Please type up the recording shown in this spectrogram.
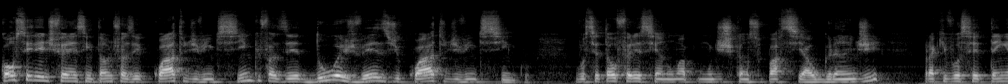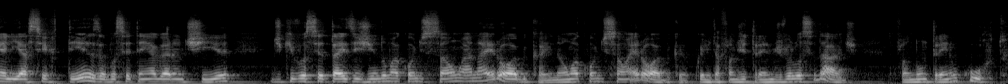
Qual seria a diferença então de fazer 4 de 25 e fazer duas vezes de 4 de 25? Você está oferecendo uma, um descanso parcial grande para que você tenha ali a certeza, você tenha a garantia de que você está exigindo uma condição anaeróbica e não uma condição aeróbica, porque a gente está falando de treino de velocidade, está falando de um treino curto.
